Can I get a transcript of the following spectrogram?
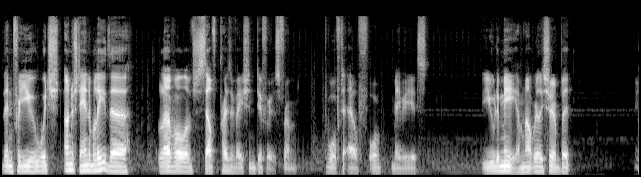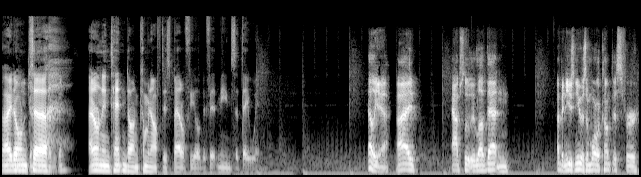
than for you, which understandably the level of self-preservation differs from dwarf to elf, or maybe it's you to me. I'm not really sure, but I don't, uh. I don't intend on coming off this battlefield if it means that they win. Hell yeah. I absolutely love that. And I've been using you as a moral compass for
